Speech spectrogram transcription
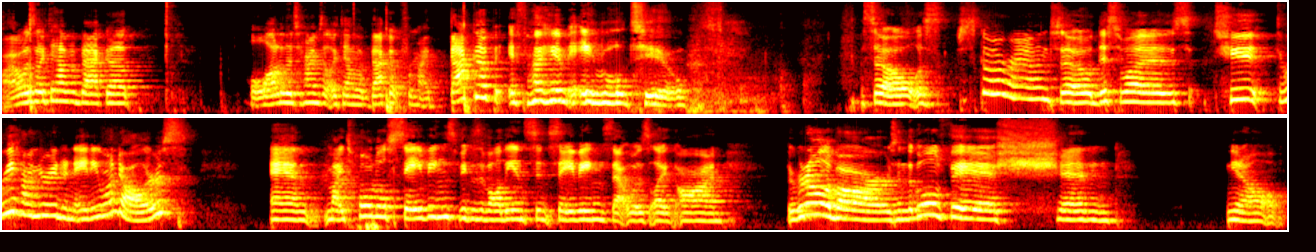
I always like to have a backup. A lot of the times I like to have a backup for my backup if I am able to. So let's just go around. So this was two $381. And my total savings, because of all the instant savings that was like on the granola bars and the goldfish and, you know,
